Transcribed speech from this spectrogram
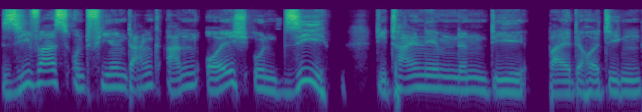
Sievers und vielen Dank an euch und Sie, die Teilnehmenden, die bei der heutigen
